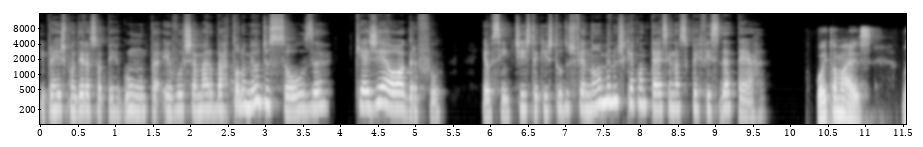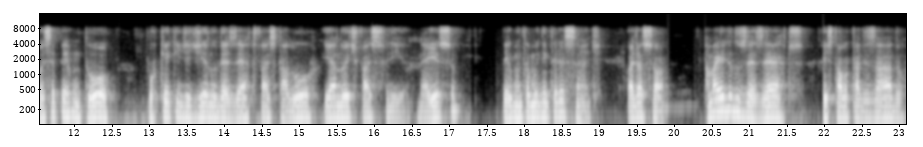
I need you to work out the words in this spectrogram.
E para responder a sua pergunta, eu vou chamar o Bartolomeu de Souza, que é geógrafo. É o cientista que estuda os fenômenos que acontecem na superfície da Terra. Oi, Tomás. Você perguntou por que, que de dia no deserto faz calor e à noite faz frio, não é isso? Pergunta muito interessante. Olha só, a maioria dos desertos está localizado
